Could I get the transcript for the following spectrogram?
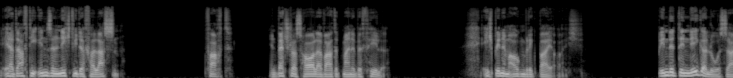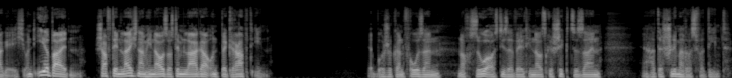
Er darf die Insel nicht wieder verlassen. Fort, in Bachelors Hall erwartet meine Befehle. Ich bin im Augenblick bei euch. Bindet den Neger los, sage ich, und ihr beiden schafft den Leichnam hinaus aus dem Lager und begrabt ihn. Der Bursche kann froh sein, noch so aus dieser Welt hinausgeschickt zu sein. Er hatte Schlimmeres verdient.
